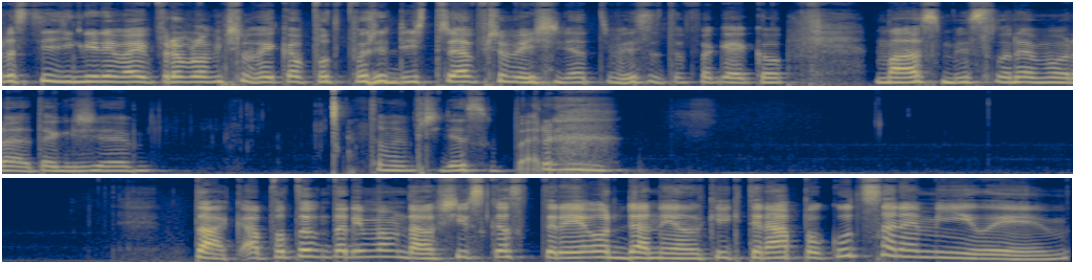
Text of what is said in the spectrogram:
prostě nikdy nemají problém člověka podpořit, když třeba přemýšlí nad tím, jestli to fakt jako má smysl nebo ne, takže to mi přijde super. tak a potom tady mám další vzkaz, který je od Danielky, která pokud se nemýlím,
